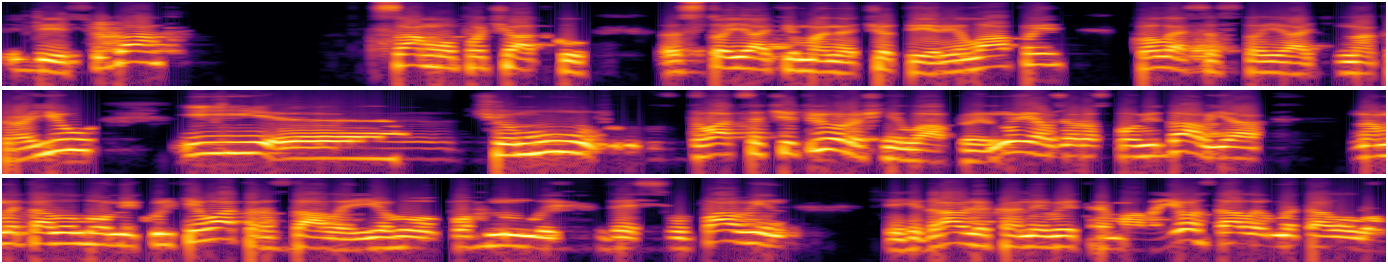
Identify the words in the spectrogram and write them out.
іди сюди. З самого початку е, стоять у мене 4 лапи, колеса стоять на краю. І е, чому 24-річні лапи? Ну, я вже розповідав, я на металоломі культиватор здали, його погнули, десь упав він, чи гідравліка не витримала, його здали в металолом.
